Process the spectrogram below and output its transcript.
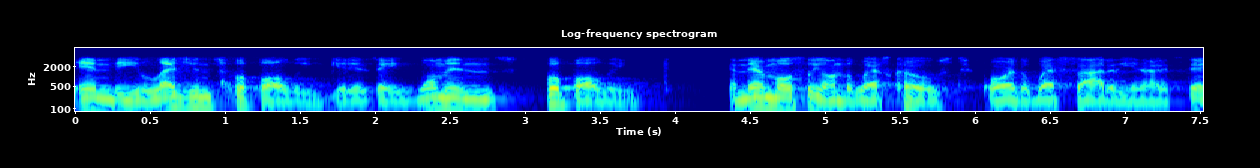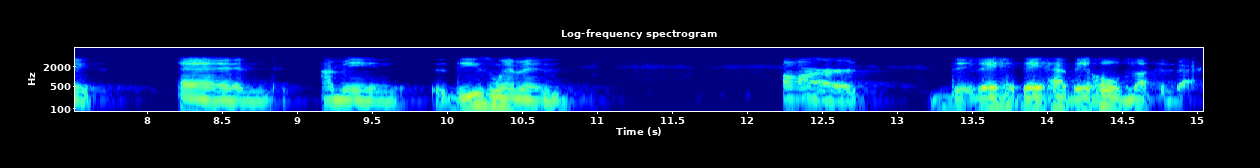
in the Legends Football League. It is a women's football league, and they're mostly on the West Coast or the west side of the United States. And I mean, these women are they they, they have they hold nothing back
